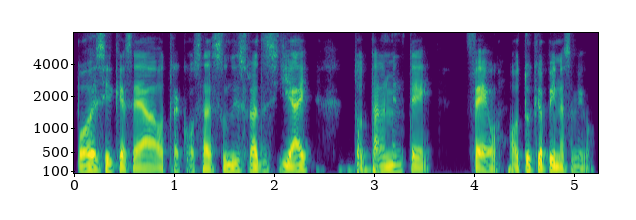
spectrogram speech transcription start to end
puedo decir que sea otra cosa, es un disfraz de CGI totalmente feo. ¿O tú qué opinas, amigo?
